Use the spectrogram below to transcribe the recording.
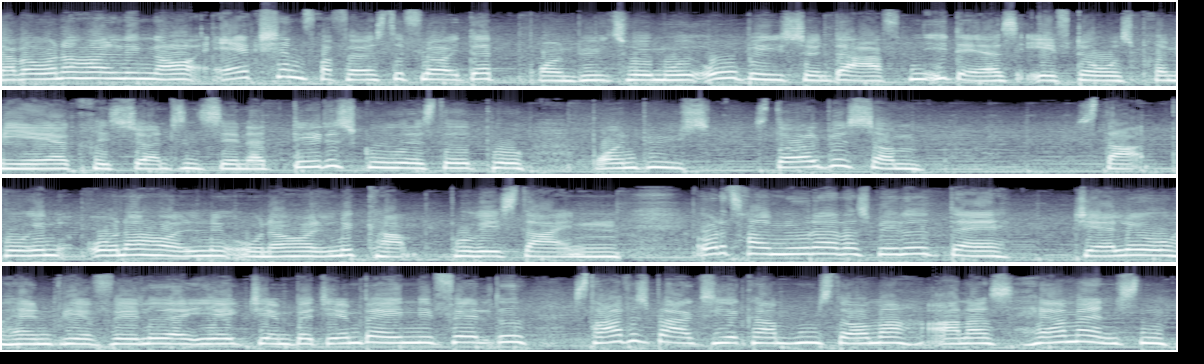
Der var underholdning og action fra første fløj, da Brøndby tog imod OB søndag aften i deres efterårspremiere. Chris Sørensen sender dette skud afsted på Brøndbys stolpe som start på en underholdende, underholdende kamp på Vestegnen. 38 minutter er der spillet, da Jallo han bliver fældet af Erik Jemba Jemba inde i feltet. Straffespark, siger kampens dommer Anders Hermansen.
